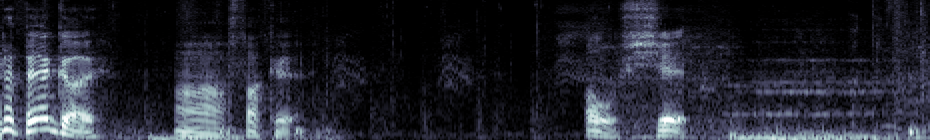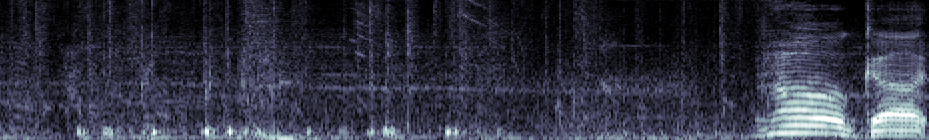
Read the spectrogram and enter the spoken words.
Where'd that bear go? Oh, fuck it. Oh, shit. Oh, God.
